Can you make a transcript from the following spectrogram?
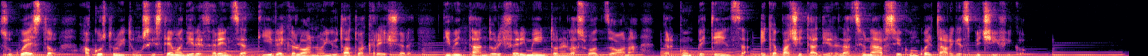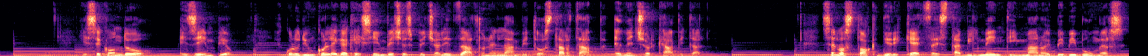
Su questo ha costruito un sistema di referenze attive che lo hanno aiutato a crescere, diventando riferimento nella sua zona per competenza e capacità di relazionarsi con quel target specifico. Il secondo esempio è quello di un collega che si è invece specializzato nell'ambito startup e venture capital. Se lo stock di ricchezza è stabilmente in mano ai baby boomers,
